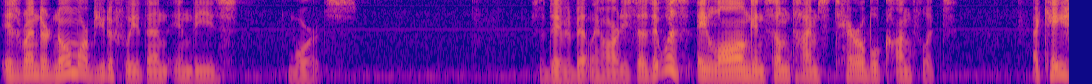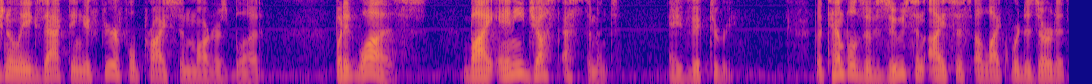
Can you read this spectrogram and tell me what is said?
is rendered no more beautifully than in these words. This is David Bentley Hart. He says, It was a long and sometimes terrible conflict, occasionally exacting a fearful price in martyr's blood. But it was, by any just estimate, a victory. The temples of Zeus and Isis alike were deserted.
